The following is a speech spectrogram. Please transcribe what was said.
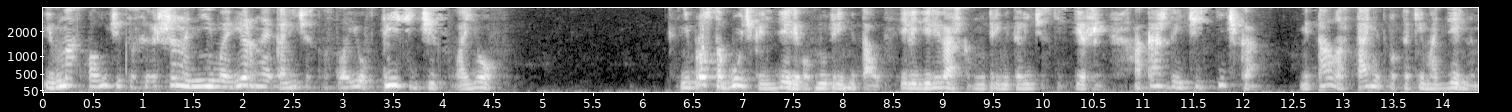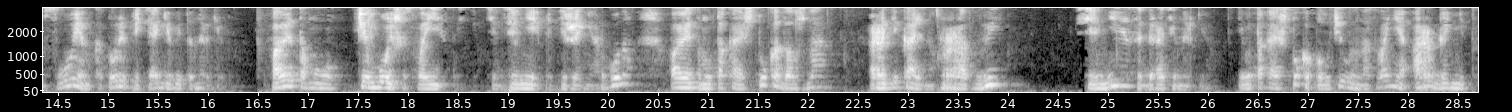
и у нас получится совершенно неимоверное количество слоев, тысячи слоев. Не просто бочка из дерева внутри металл или деревяшка внутри металлический стержень, а каждая частичка металла станет вот таким отдельным слоем, который притягивает энергию. Поэтому чем больше слоистость, тем сильнее притяжение аргона. Поэтому такая штука должна радикально в разы сильнее собирать энергию. И вот такая штука получила название аргонит.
